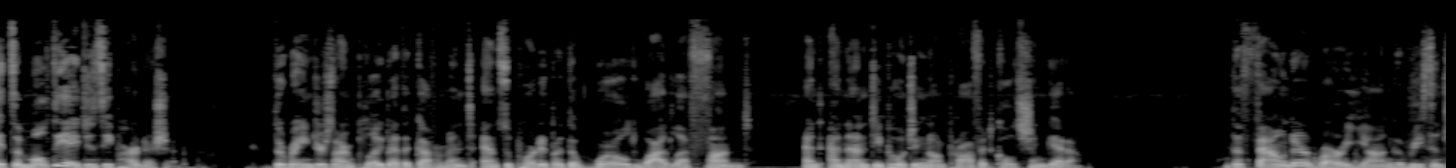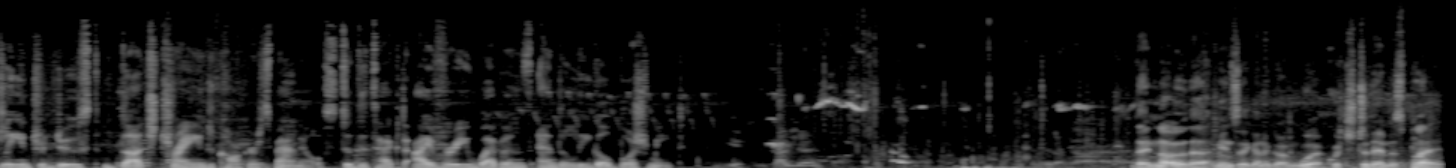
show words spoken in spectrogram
It's a multi agency partnership. The Rangers are employed by the government and supported by the World Wildlife Fund and an anti poaching nonprofit called Chengeta. The founder, Rory Young, recently introduced Dutch trained Cocker Spaniels to detect ivory, weapons, and illegal bushmeat. They know that means they're going to go and work, which to them is play.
